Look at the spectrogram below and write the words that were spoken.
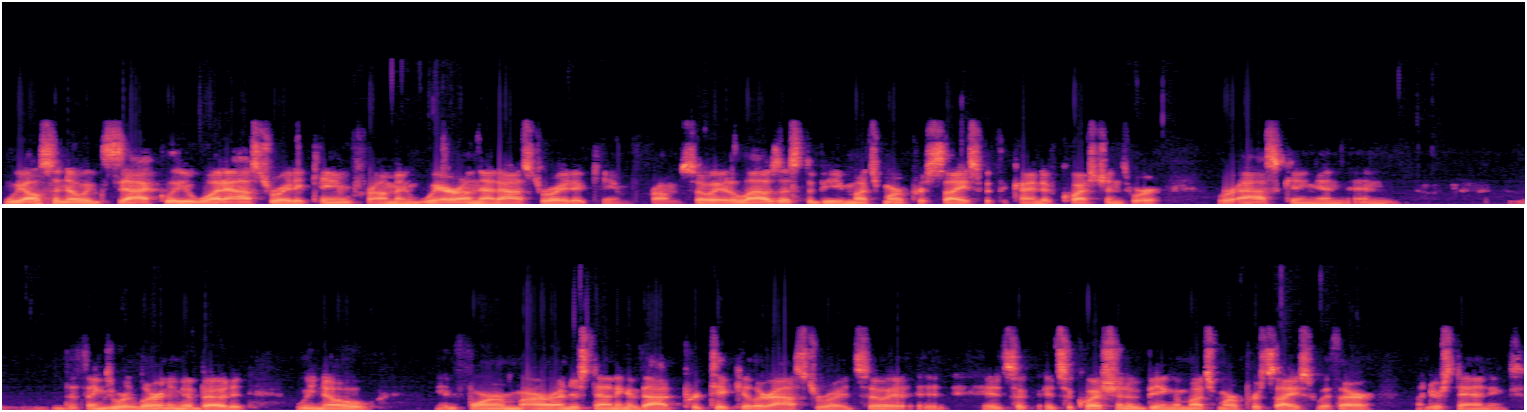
We also know exactly what asteroid it came from and where on that asteroid it came from. So it allows us to be much more precise with the kind of questions we're we're asking and and the things we're learning about it. We know inform our understanding of that particular asteroid. So it, it, it's a it's a question of being a much more precise with our understandings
